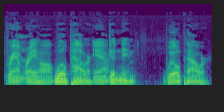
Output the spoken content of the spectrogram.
Graham Rahal. Willpower. Yeah. Good name. Will Power.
